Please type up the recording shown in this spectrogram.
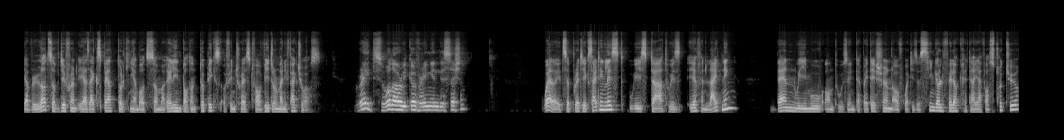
We have lots of different EASA experts talking about some really important topics of interest for VTOL manufacturers. Great. So, what are we covering in this session? Well, it's a pretty exciting list. We start with IRF and lightning. Then we move on to the interpretation of what is a single failure criteria for structure.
